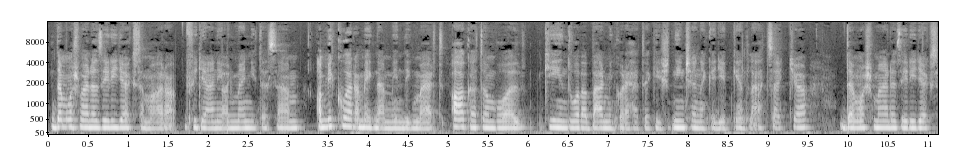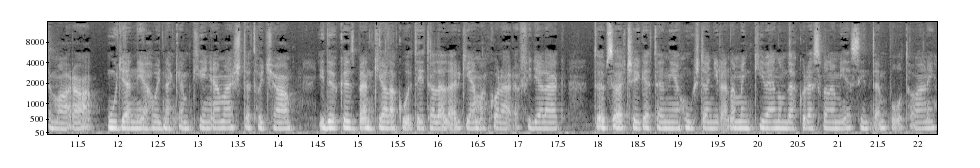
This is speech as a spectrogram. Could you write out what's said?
de most már azért igyekszem arra figyelni, hogy mennyit eszem. Amikorra még nem mindig, mert alkatomból kiindulva bármikor ehetek is, nincsenek egyébként látszatja, de most már azért igyekszem arra úgy enni, ahogy nekem kényelmes, tehát hogyha időközben kialakult ételallergiám, akkor arra figyelek, több zöldséget enni, a húst annyira nem kívánom, de akkor ezt valamilyen szinten pótolni.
